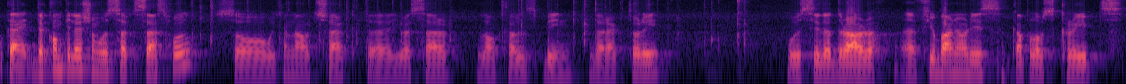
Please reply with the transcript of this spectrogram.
Okay, the compilation was successful, so we can now check the USR locals bin directory. We'll see that there are a few binaries, a couple of scripts.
